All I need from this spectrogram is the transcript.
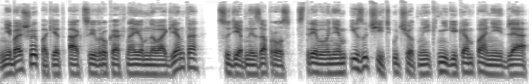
Небольшой пакет акций в руках наемного агента, судебный запрос с требованием изучить учетные книги компании для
